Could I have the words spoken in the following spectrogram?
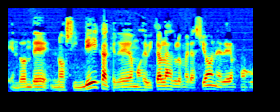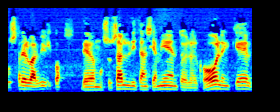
en donde nos indica que debemos evitar las aglomeraciones, debemos usar el barbico, debemos usar el distanciamiento, el alcohol en gel,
